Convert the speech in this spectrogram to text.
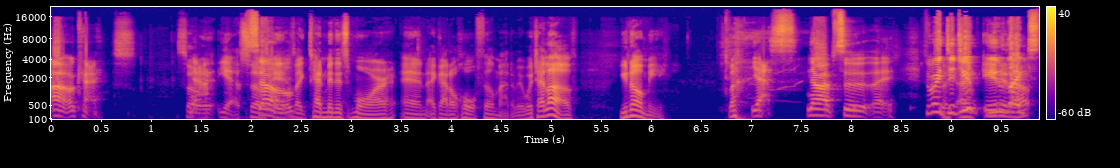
Oh, okay. So Yeah. yeah, so, So- it's like ten minutes more, and I got a whole film out of it, which I love. You know me. Yes. No, absolutely. So wait, Like, did you you like out.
